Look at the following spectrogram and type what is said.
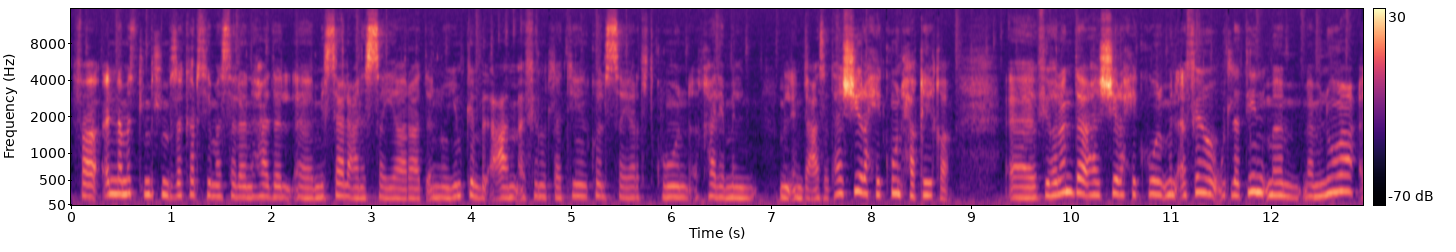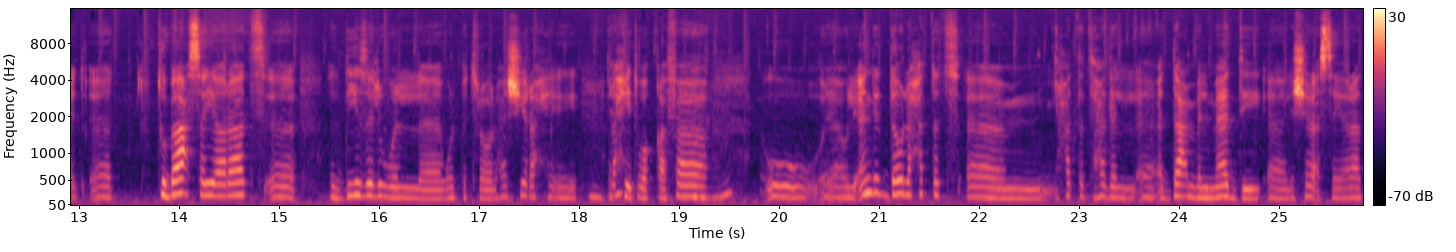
فإن مثل مثل ما ذكرتي مثلا هذا المثال عن السيارات إنه يمكن بالعام 2030 كل السيارات تكون خالية من من الإنبعاثات، هالشيء راح يكون حقيقة. آه، في هولندا هالشيء راح يكون من 2030 مم- ممنوع آه، تباع سيارات آه، الديزل وال- والبترول، هالشيء راح راح يتوقف. ف و- ولأن الدولة حطت حطت هذا ال- الدعم المادي آه، لشراء السيارات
